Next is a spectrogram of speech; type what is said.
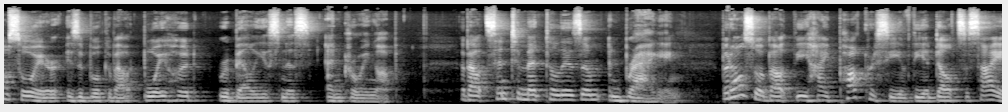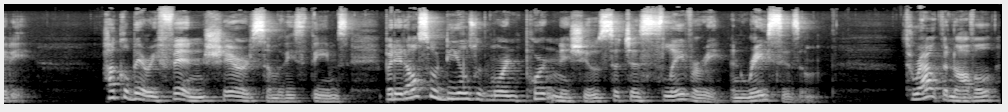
Tom Sawyer is a book about boyhood, rebelliousness, and growing up, about sentimentalism and bragging, but also about the hypocrisy of the adult society. Huckleberry Finn shares some of these themes, but it also deals with more important issues such as slavery and racism. Throughout the novel,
